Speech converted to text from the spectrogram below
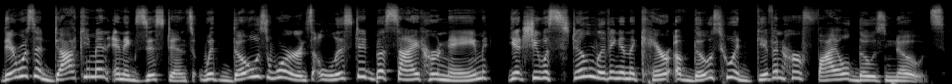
There was a document in existence with those words listed beside her name, yet she was still living in the care of those who had given her filed those notes.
